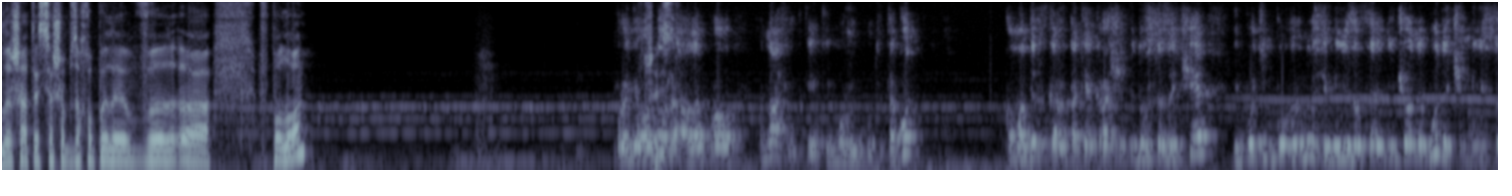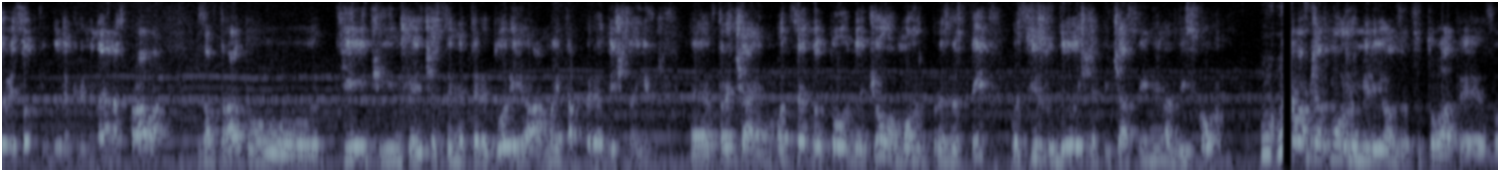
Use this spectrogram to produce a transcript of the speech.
Лишатися, щоб захопили в, е, в полон? про нього Жесть. дуже, але про наслідки, які можуть бути. Так от, командир скаже, так я краще піду в СЗЧ і потім повернуся, і мені за це нічого не буде, чи мені 100% буде кримінальна справа за втрату тієї чи іншої частини території, а ми там періодично їх е, втрачаємо. Оце до того, до чого можуть призвести оці судилища під час війни над військовими. Я вам можу мільйон зацитувати з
